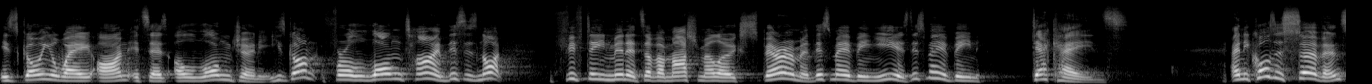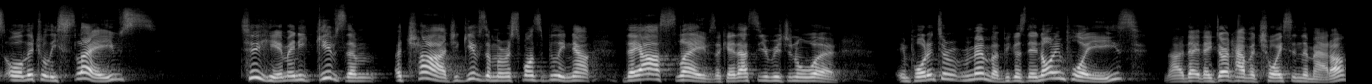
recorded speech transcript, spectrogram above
is going away on, it says, a long journey. He's gone for a long time. This is not 15 minutes of a marshmallow experiment. This may have been years, this may have been decades. And he calls his servants, or literally slaves, to him and he gives them a charge. He gives them a responsibility. Now, they are slaves, okay? That's the original word. Important to remember because they're not employees, uh, they, they don't have a choice in the matter.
